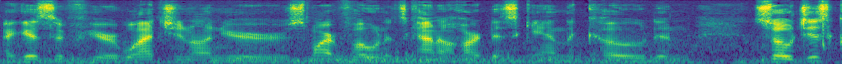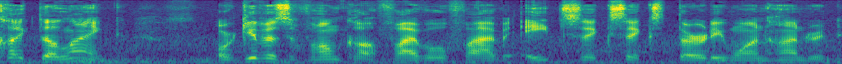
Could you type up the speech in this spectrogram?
I guess if you're watching on your smartphone, it's kind of hard to scan the code. And so just click the link or give us a phone call, 505-866-3100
